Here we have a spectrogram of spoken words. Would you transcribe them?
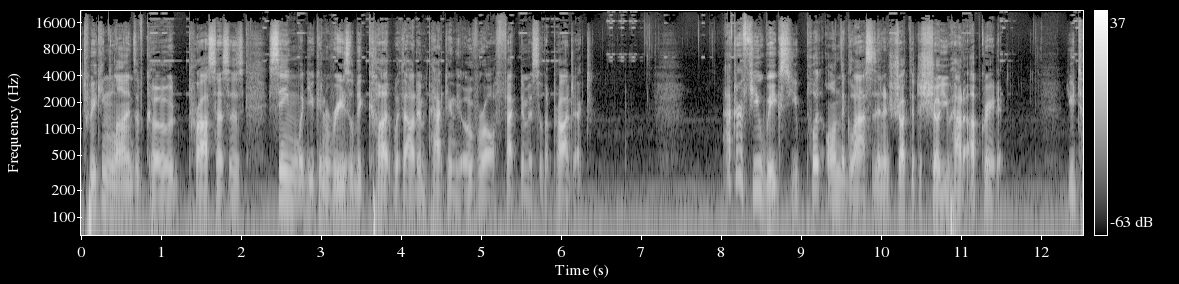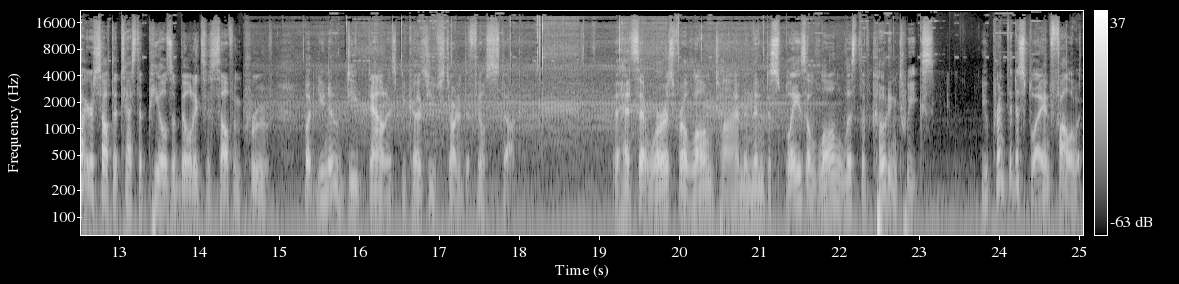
tweaking lines of code, processes, seeing what you can reasonably cut without impacting the overall effectiveness of the project. After a few weeks, you put on the glasses and instruct it to show you how to upgrade it. You tell yourself to test Appeal's ability to self improve, but you know deep down it's because you've started to feel stuck. The headset whirs for a long time and then displays a long list of coding tweaks. You print the display and follow it,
